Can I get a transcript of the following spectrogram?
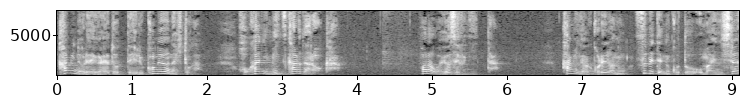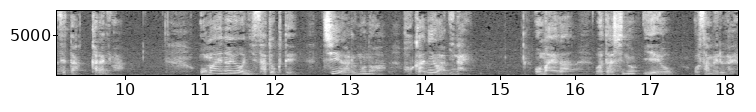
神の霊が宿っているこのような人が他に見つかるだろうか。ファラオはヨセフに言った。神がこれらの全てのことをお前に知らせたからには。お前のように悟くて知恵ある者は他にはいない。お前が私の家を治めるがよい。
